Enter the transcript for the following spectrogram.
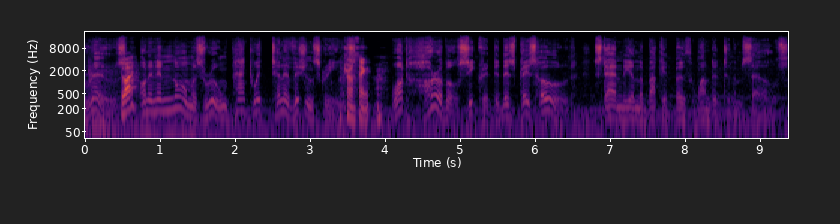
rose Do I? on an enormous room packed with television screens. I'm trying to think. What horrible secret did this place hold? Stanley and the bucket both wondered to themselves.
